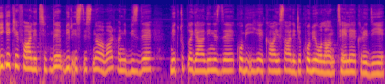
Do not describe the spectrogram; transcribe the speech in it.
İGE kefaletinde bir istisna var. Hani bizde mektupla geldiğinizde KOBİ İHK'yı sadece KOBİ olan TL krediyi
